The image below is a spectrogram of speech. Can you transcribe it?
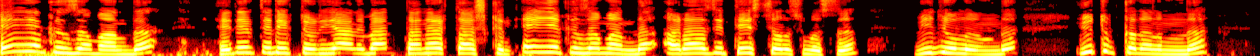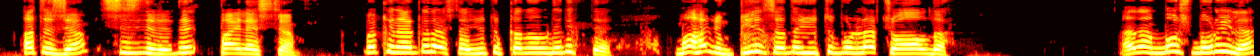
En yakın zamanda hedef dedektörü yani ben Taner Taşkın en yakın zamanda arazi test çalışması videolarını da YouTube kanalımda atacağım. Sizlere de paylaşacağım. Bakın arkadaşlar YouTube kanalı dedik de malum piyasada YouTuber'lar çoğaldı. Adam boş boruyla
